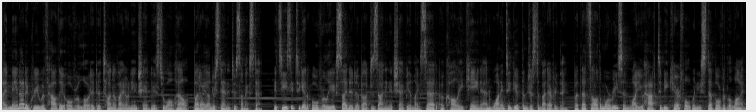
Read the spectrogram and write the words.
I may not agree with how they overloaded a ton of Ionian champions to all hell, but I understand it to some extent. It's easy to get overly excited about designing a champion like Zed, Akali, Kayn, and wanting to give them just about everything. But that's all the more reason why you have to be careful when you step over the line.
